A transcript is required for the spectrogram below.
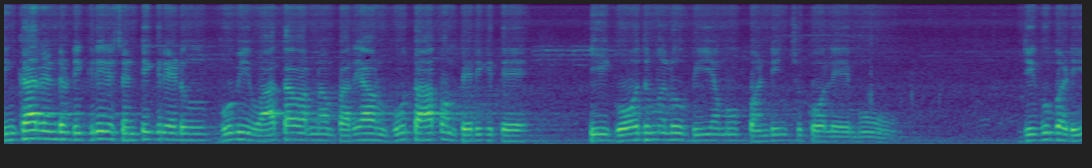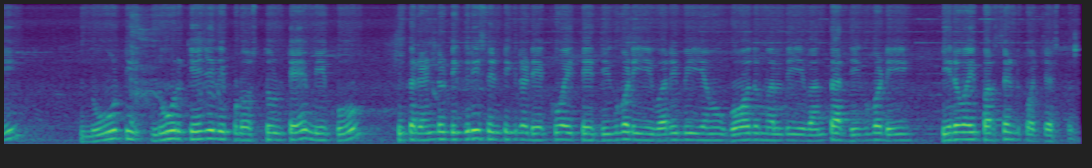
ఇంకా రెండు డిగ్రీలు సెంటీగ్రేడు భూమి వాతావరణం పర్యావరణం భూతాపం పెరిగితే ఈ గోధుమలు బియ్యము పండించుకోలేము. దిగుబడి నూటి నూరు కేజీలు ఇప్పుడు వస్తుంటే మీకు ఇక రెండు డిగ్రీ సెంటీగ్రేడ్ ఎక్కువైతే దిగుబడి ఈ వరి బియ్యం గోధుమలది ఇవంతా దిగుబడి ఇరవై పర్సెంట్కి వచ్చేస్తుంది.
